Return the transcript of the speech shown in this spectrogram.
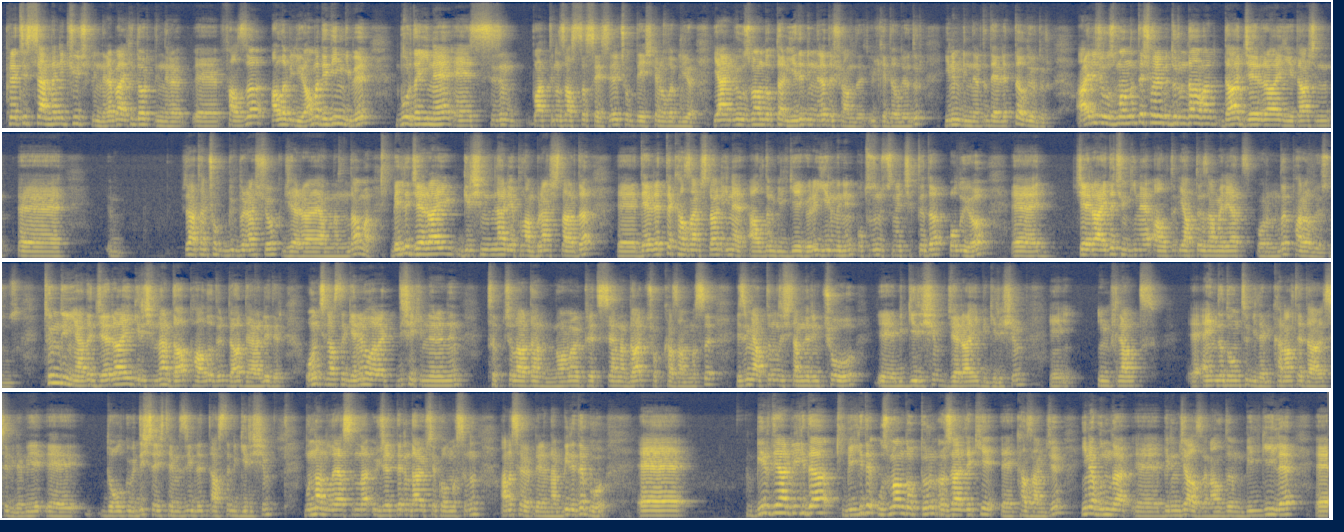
pratisyenden 2-3 bin lira belki 4 bin lira e, fazla alabiliyor. Ama dediğim gibi burada yine e, sizin baktığınız hasta sayısıyla çok değişken olabiliyor. Yani bir uzman doktor 7 bin lira da şu anda ülkede alıyordur. 20 bin lira da devlette alıyordur. Ayrıca uzmanlıkta şöyle bir durum daha var. Daha cerrahi, daha şimdi e, zaten çok bir branş yok cerrahi anlamında ama belli cerrahi girişimler yapılan branşlarda e, devlette kazançlar yine aldığım bilgiye göre 20'nin 30'un üstüne çıktığı da oluyor. E, cerrahide çünkü yine aldı, yaptığınız ameliyat oranında para alıyorsunuz. Tüm dünyada cerrahi girişimler daha pahalıdır, daha değerlidir. Onun için aslında genel olarak diş hekimlerinin tıpçılardan, normal bir pratisyenden daha çok kazanması bizim yaptığımız işlemlerin çoğu e, bir girişim, cerrahi bir girişim. E, implant, e, endodonti bile, bir kanal tedavisi bile, bir e, dolgu, bir diş tıraşı temizliği bile aslında bir girişim. Bundan dolayı aslında ücretlerin daha yüksek olmasının ana sebeplerinden biri de bu. E, bir diğer bilgi de, bilgi de uzman doktorun özeldeki e, kazancı. Yine bunda e, birinci ağızdan aldığım bilgiyle e,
